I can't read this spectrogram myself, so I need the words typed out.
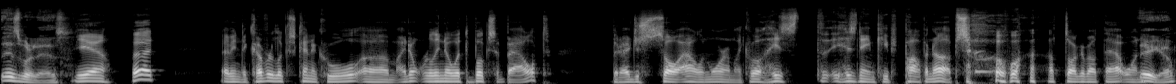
it is what it is. yeah. But I mean, the cover looks kind of cool. Um, I don't really know what the book's about. but I just saw Alan Moore. I'm like, well, his his name keeps popping up, so I'll talk about that one. There you go.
